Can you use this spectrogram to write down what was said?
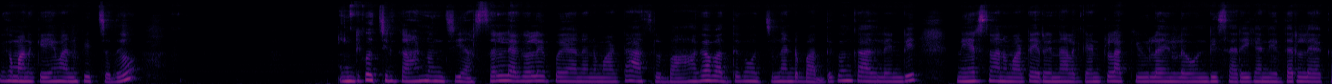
ఇక మనకేం అనిపించదు ఇంటికి వచ్చిన కాడ నుంచి అస్సలు లెగలేకపోయానమాట అసలు బాగా బద్ధకం వచ్చిందంటే బద్ధకం కాదులేండి. నీరసం అనమాట ఇరవై నాలుగు గంటలు ఆ క్యూ లైన్లో ఉండి సరిగా నిద్ర లేక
